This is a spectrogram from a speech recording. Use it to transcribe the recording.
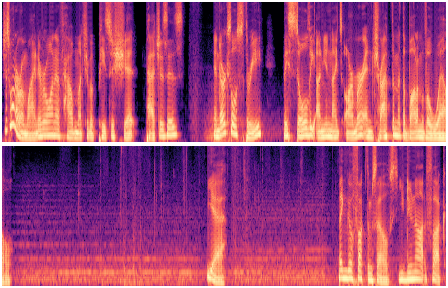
Just want to remind everyone of how much of a piece of shit Patches is. In Dark Souls 3, they stole the Onion Knight's armor and trapped them at the bottom of a well. Yeah. They can go fuck themselves. You do not fuck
